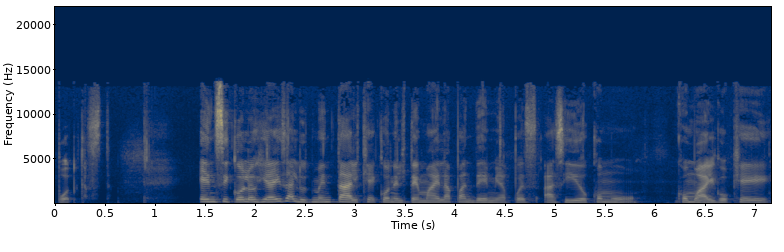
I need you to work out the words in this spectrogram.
podcast en psicología y salud mental, que con el tema de la pandemia, pues ha sido como, como algo que...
